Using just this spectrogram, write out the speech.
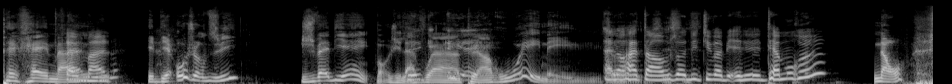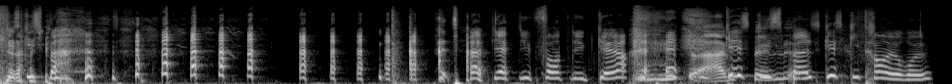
très mal. Très mal. Eh bien, aujourd'hui, je vais bien. Bon, j'ai la Euh, voix un euh, peu enrouée, mais... Alors attends, aujourd'hui tu vas bien. Euh, T'es amoureux? Non. Qu'est-ce qui se passe? Ça vient du fond du cœur. Ah, Qu'est-ce qui se passe? Qu'est-ce qui te rend heureux?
